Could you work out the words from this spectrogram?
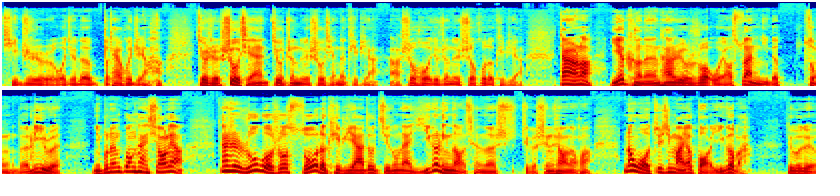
体制，我觉得不太会这样，就是售前就针对售前的 KPI 啊，售后就针对售后的 KPI。当然了，也可能他就是说我要算你的。总的利润，你不能光看销量。但是如果说所有的 KPI 都集中在一个领导层的这个身上的话，那我最起码要保一个吧，对不对？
